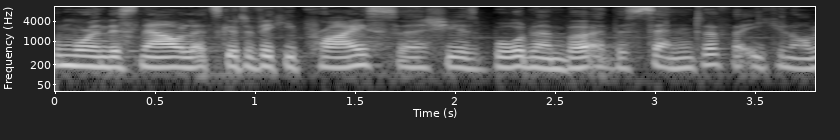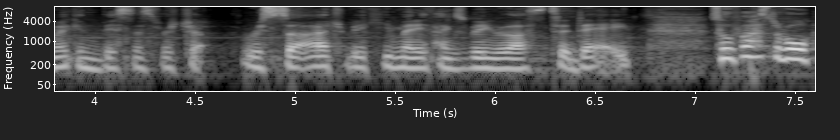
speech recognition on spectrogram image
For more on this now, let's go to Vicky Pryce. Uh, she is board member at the Centre for Economic and Business Research. Vicky, many thanks for being with us today. So first of all,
